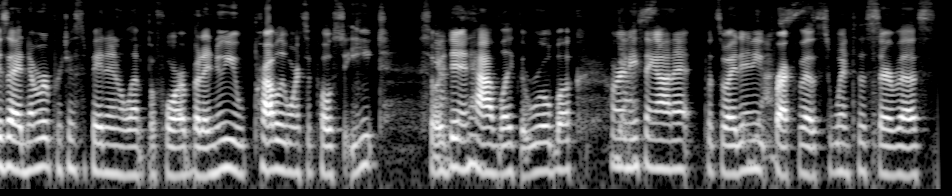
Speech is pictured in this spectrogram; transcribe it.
is I had never participated in a Lent before, but I knew you probably weren't supposed to eat. So I didn't have like the rule book or Yes. anything on it. But so I didn't Yes. eat breakfast, went to the service.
